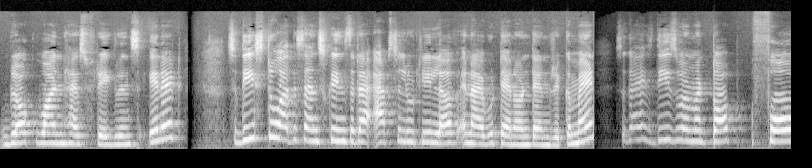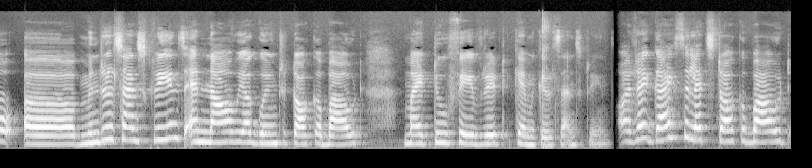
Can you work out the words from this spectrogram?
Block one has fragrance in it. So these two are the sunscreens that I absolutely love and I would 10 on 10 recommend. So guys, these were my top four uh, mineral sunscreens and now we are going to talk about my two favorite chemical sunscreens. Alright guys, so let's talk about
